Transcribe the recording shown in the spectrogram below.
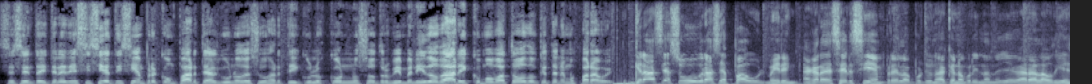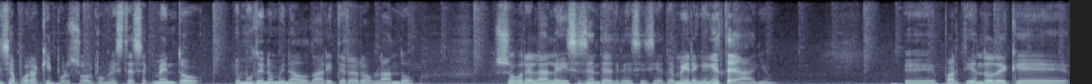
6317 y siempre comparte algunos de sus artículos con nosotros. Bienvenido, Dari. ¿Cómo va todo? ¿Qué tenemos para hoy? Gracias, Hugo. Gracias, Paul. Miren, agradecer siempre la oportunidad que nos brindan de llegar a la audiencia por aquí, por Sol, con este segmento que hemos denominado Dari Terrero hablando sobre la ley 6317. Miren, en este año, eh, partiendo de que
